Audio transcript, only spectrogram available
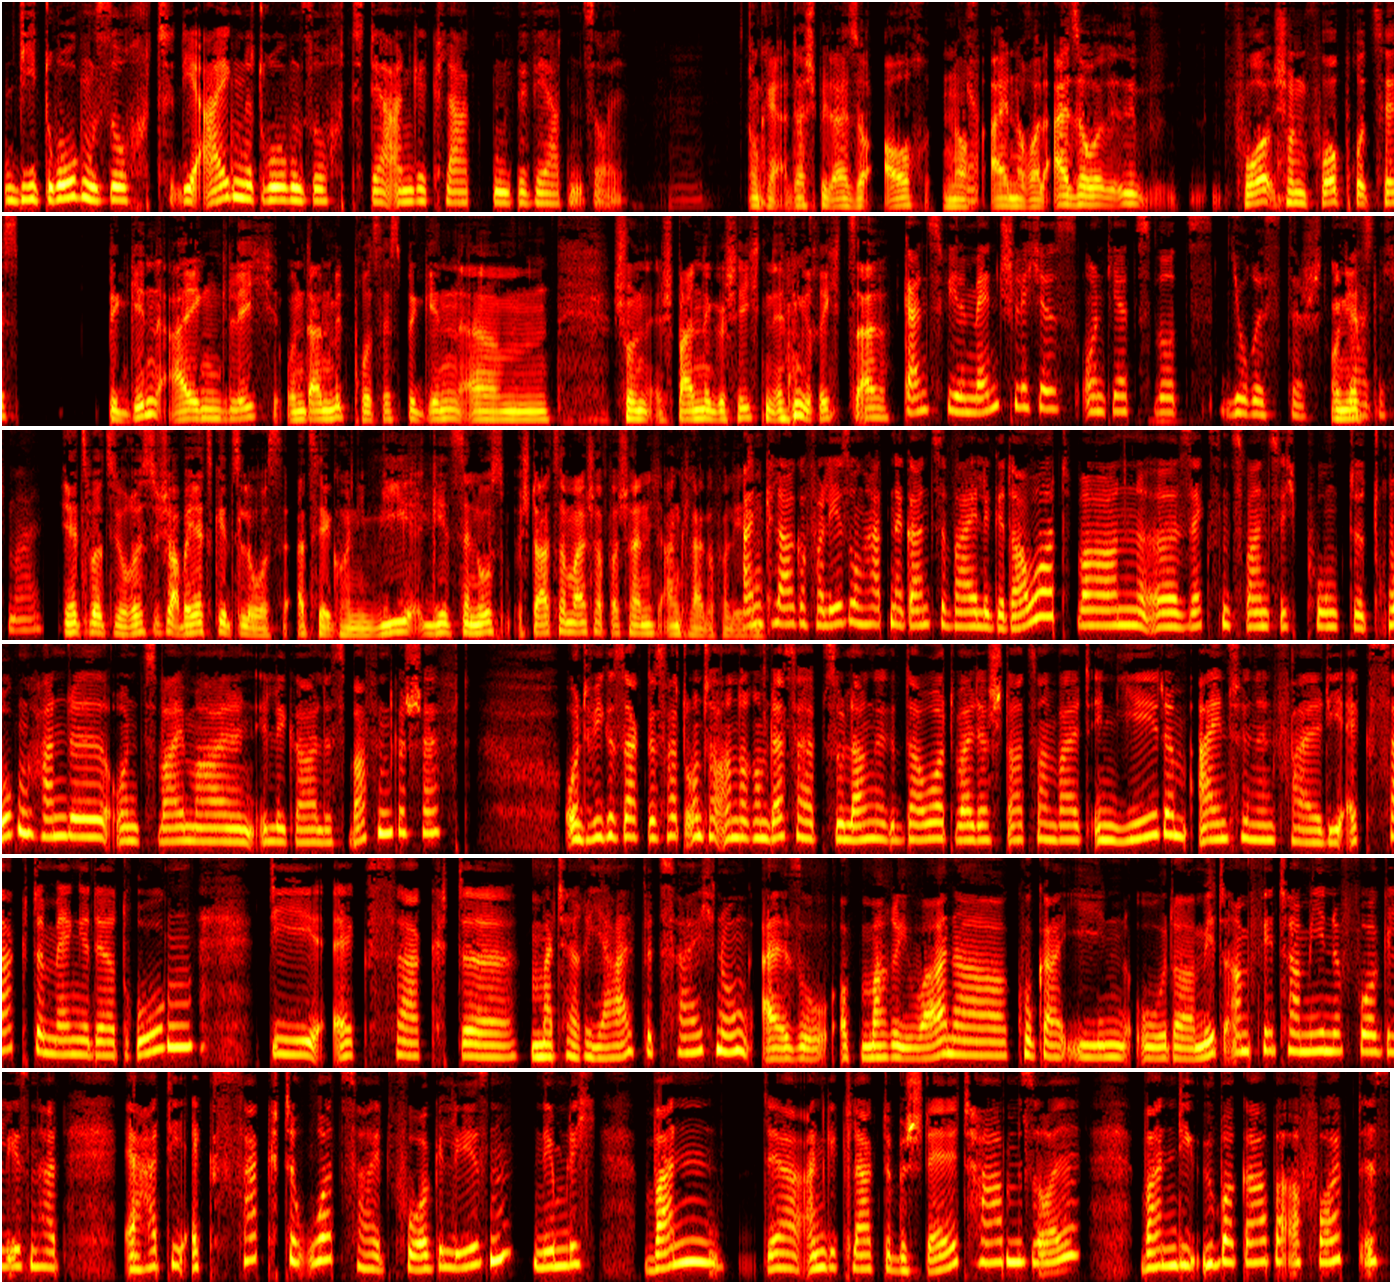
die Drogensucht, die eigene Drogensucht der Angeklagten bewerten soll. Okay, das spielt also auch noch Ja. eine Rolle. Also äh, vor, schon vor Prozessbeginn eigentlich und dann mit Prozessbeginn ähm, schon spannende Geschichten im Gerichtssaal. Ganz viel Menschliches und jetzt wird's juristisch, Und sag jetzt- ich mal. Jetzt wird's juristisch, aber jetzt geht's los. Erzähl, Conny, wie geht's denn los? Staatsanwaltschaft wahrscheinlich Anklageverlesung. Anklageverlesung hat eine ganze Weile gedauert, waren äh, 26 Punkte Drogenhandel und zweimal ein illegales Waffengeschäft. Und wie gesagt, es hat unter anderem deshalb so lange gedauert, weil der Staatsanwalt in jedem einzelnen Fall die exakte Menge der Drogen, die exakte Materialbezeichnung, also ob Marihuana, Kokain oder Methamphetamine vorgelesen hat. Er hat die exakte Uhrzeit vorgelesen, nämlich wann der Angeklagte bestellt haben soll, wann die Übergabe erfolgt ist,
